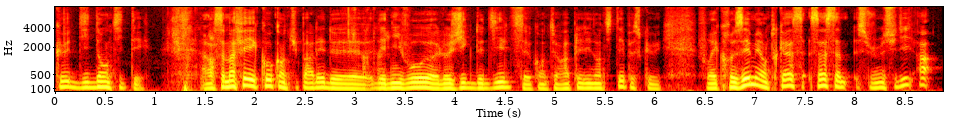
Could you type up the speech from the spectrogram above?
que d'identité. Alors ça m'a fait écho quand tu parlais de, des niveaux euh, logiques de Diltz, quand tu rappelais l'identité, parce qu'il faudrait creuser, mais en tout cas, ça, ça, je me suis dit, ah,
